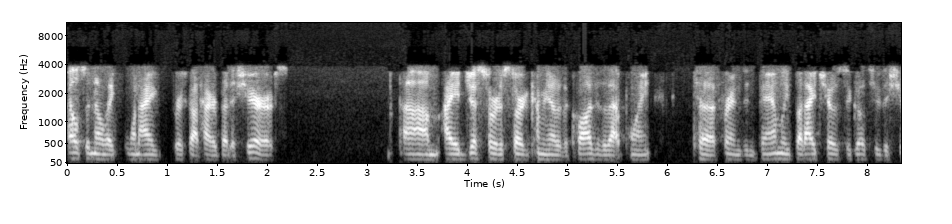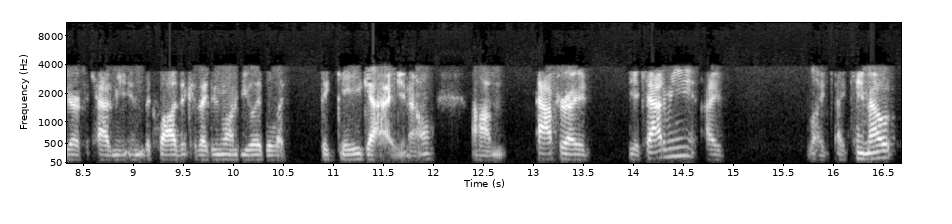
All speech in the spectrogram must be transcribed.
I also know like when I first got hired by the sheriffs, um, I had just sort of started coming out of the closet at that point to friends and family, but I chose to go through the sheriff academy in the closet because I didn't want to be labeled like the gay guy, you know. Um, after I the academy, I like I came out,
